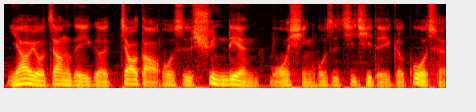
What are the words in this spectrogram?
你要有这样的一个教导或是训练模型或是机器的一个过程。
